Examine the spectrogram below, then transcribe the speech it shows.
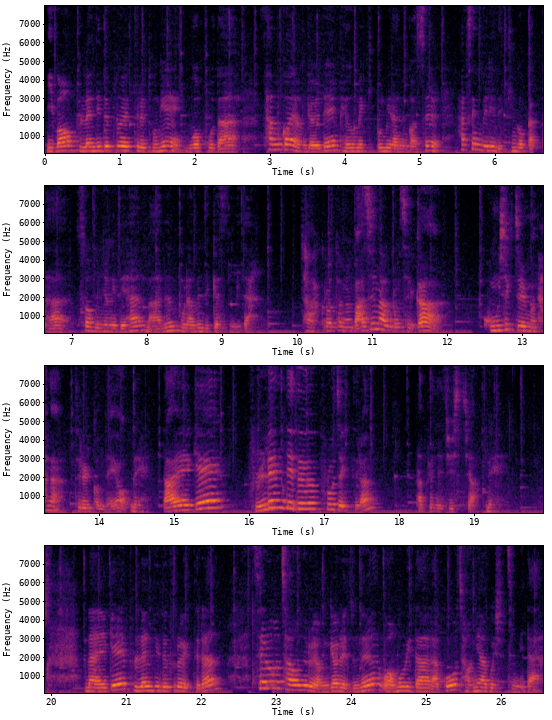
이번 블렌디드 프로젝트를 통해 무엇보다 삶과 연결된 배움의 기쁨이라는 것을 학생들이 느낀 것 같아 수업 운영에 대한 많은 보람을 느꼈습니다. 자, 그렇다면 마지막으로 제가 공식 질문 하나 드릴 건데요. 네, 나에게 블렌디드 프로젝트란 답변해 주시죠. 네. 나에게 블렌디드 프로젝트란 새로운 차원으로 연결해주는 워홀이다라고 정의하고 싶습니다.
